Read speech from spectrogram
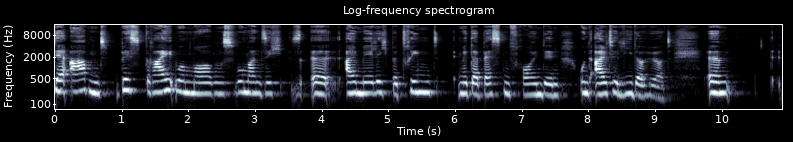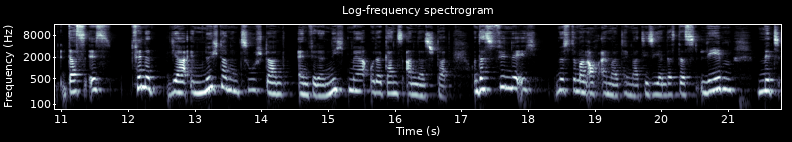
der Abend bis drei Uhr morgens, wo man sich äh, allmählich betrinkt mit der besten Freundin und alte Lieder hört. Ähm, das ist findet ja im nüchternen Zustand entweder nicht mehr oder ganz anders statt. Und das finde ich, müsste man auch einmal thematisieren, dass das Leben mit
